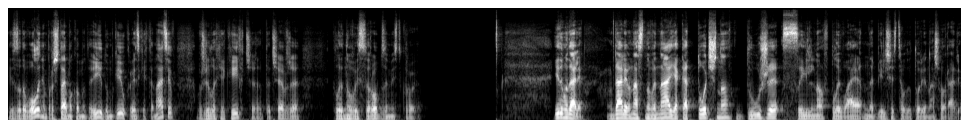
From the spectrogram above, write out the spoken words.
і з задоволенням прочитаємо коментарі і думки українських канадців, в жилах яких тече вже кленовий сироп замість крові. Їдемо далі. Далі в нас новина, яка точно дуже сильно впливає на більшість аудиторії нашого радіо.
